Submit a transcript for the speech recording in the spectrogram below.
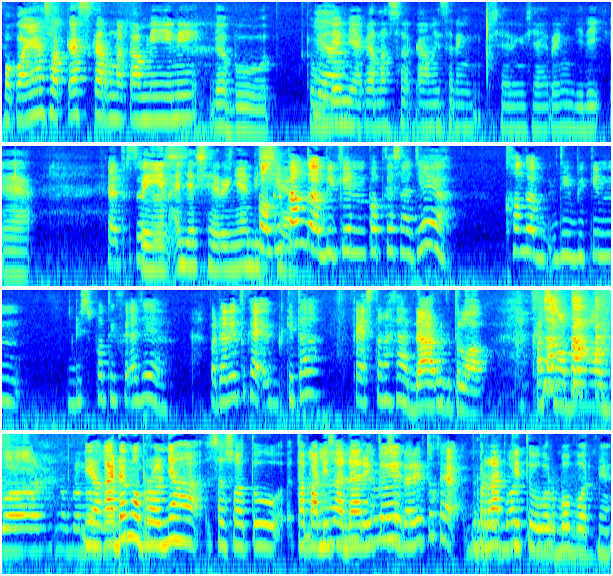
pokoknya showcase karena kami ini gabut. Kemudian ya, karena so- kami sering sharing-sharing, jadi kayak Kayak terus pengen aja sharingnya di Kok kita nggak bikin podcast aja ya? Kok nggak dibikin di Spotify aja ya? Padahal itu kayak kita kayak setengah sadar gitu loh. Pas ngobrol-ngobrol, ngobrol-ngobrol. Ya kadang ngobrolnya sesuatu tanpa disadari itu sadari itu kayak berat gitu berbobotnya.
